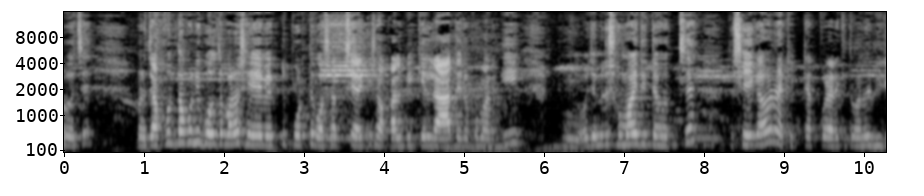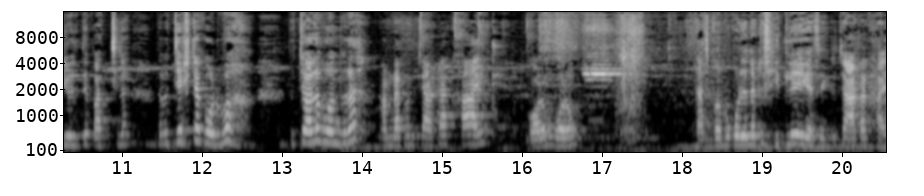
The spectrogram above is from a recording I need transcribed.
রয়েছে। মানে যখন তখনই বলতে পারো সে একটু পড়তে বসাচ্ছে আর কি, সকাল, বিকেল, রাত এরকম আর কি। ওই জন্য সময় দিতে হচ্ছে। তো সেই কারণে ঠিকঠাক করে আর কি তোমাদের ভিডিও দিতে পারছি না। তবে চেষ্টা করব। তো চলো বন্ধুরা, আমরা এখন চাটা খাই। গরম গরম। কাজকর্ম করে যেন একটু শীত লেগে গেছে, একটু চাটা খাই।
